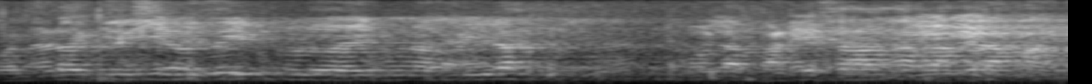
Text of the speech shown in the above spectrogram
Poneros aquí en círculo en una fila, con la pareja agarrada de la mano.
